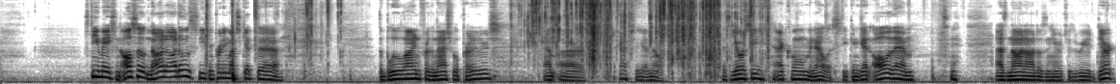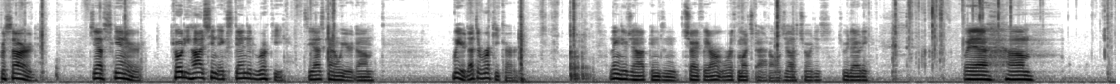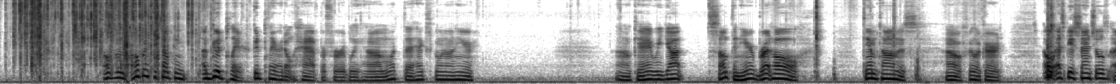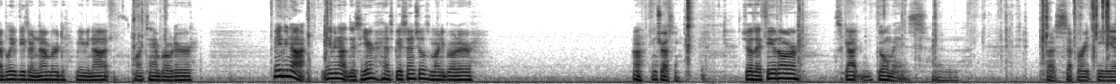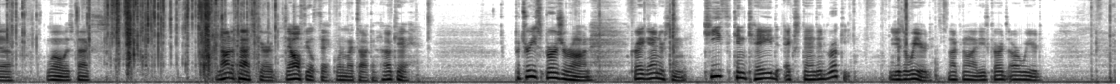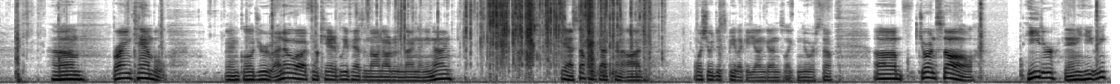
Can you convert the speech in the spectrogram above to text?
Steve Mason. Also non-autos. You can pretty much get the the blue line for the Nashville Predators. Um, actually, yeah, no. It's Josi, Ekholm, and Ellis. You can get all of them as non-autos in here, which is weird. Derick Brassard, Jeff Skinner, Cody Hodgson, extended rookie. See, that's kind of weird. Um, weird. That's a rookie card. I think Nugent Hopkins and Scheifele aren't worth much at all. Josh Gorges, Drew Doughty. But yeah, um, hoping, hoping for something, a good player. Good player I don't have, preferably. Um, what the heck's going on here? Okay, we got something here. Brett Hall, Tim Thomas. Oh, filler card. Oh, SP Essentials. I believe these are numbered. Maybe not. Martin Brodeur. Maybe not. Maybe not this year. SP Essentials, Marty Brodeur. Huh, interesting. Jose Theodore, Scott Gomez. And try to separate the, uh, whoa, his packs. Not a patch card. They all feel thick. What am I talking? Okay. Patrice Bergeron, Craig Anderson, Keith Kinkaid Extended Rookie. These are weird. Not gonna lie, these cards are weird. Um, Brian Campbell and Claude Giroux. I know uh, Kincaid, I believe, has a non-auto to 9.99. Yeah, stuff like that's kind of odd. Wish it would just be like a Young Guns, like newer stuff. Um, Jordan Staal, Heater, Dany Heatley,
